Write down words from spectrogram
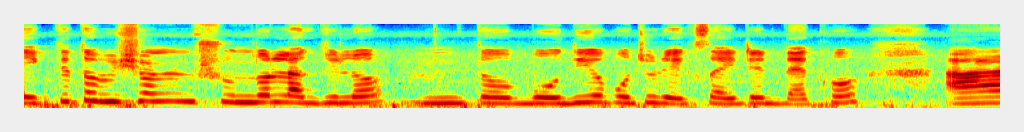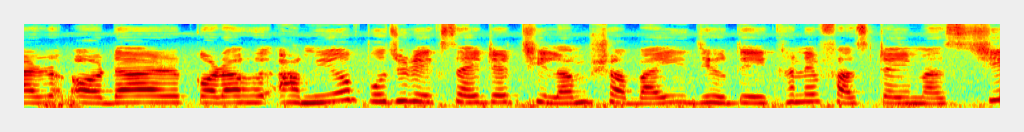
দেখতে তো ভীষণ সুন্দর লাগছিল। তো বৌদিও প্রচুর এক্সাইটেড দেখো। আর অর্ডার করা আমিও প্রচুর এক্সাইটেড ছিলাম সবাই, যেহেতু এখানে ফার্স্ট টাইম আসছি।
